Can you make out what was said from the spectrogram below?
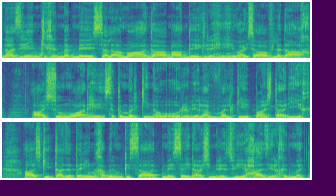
नाजरीन की खिदमत में सलाम आदाब आप देख रहे हैं वॉइस ऑफ़ लद्दाख। आज सोमवार है, सितंबर की नौ और रबी अव्वल के पाँच तारीख। आज की ताज़ा तरीन ख़बरों के साथ मैं सईद हाशिम रजवी हाजिर खिदमत।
